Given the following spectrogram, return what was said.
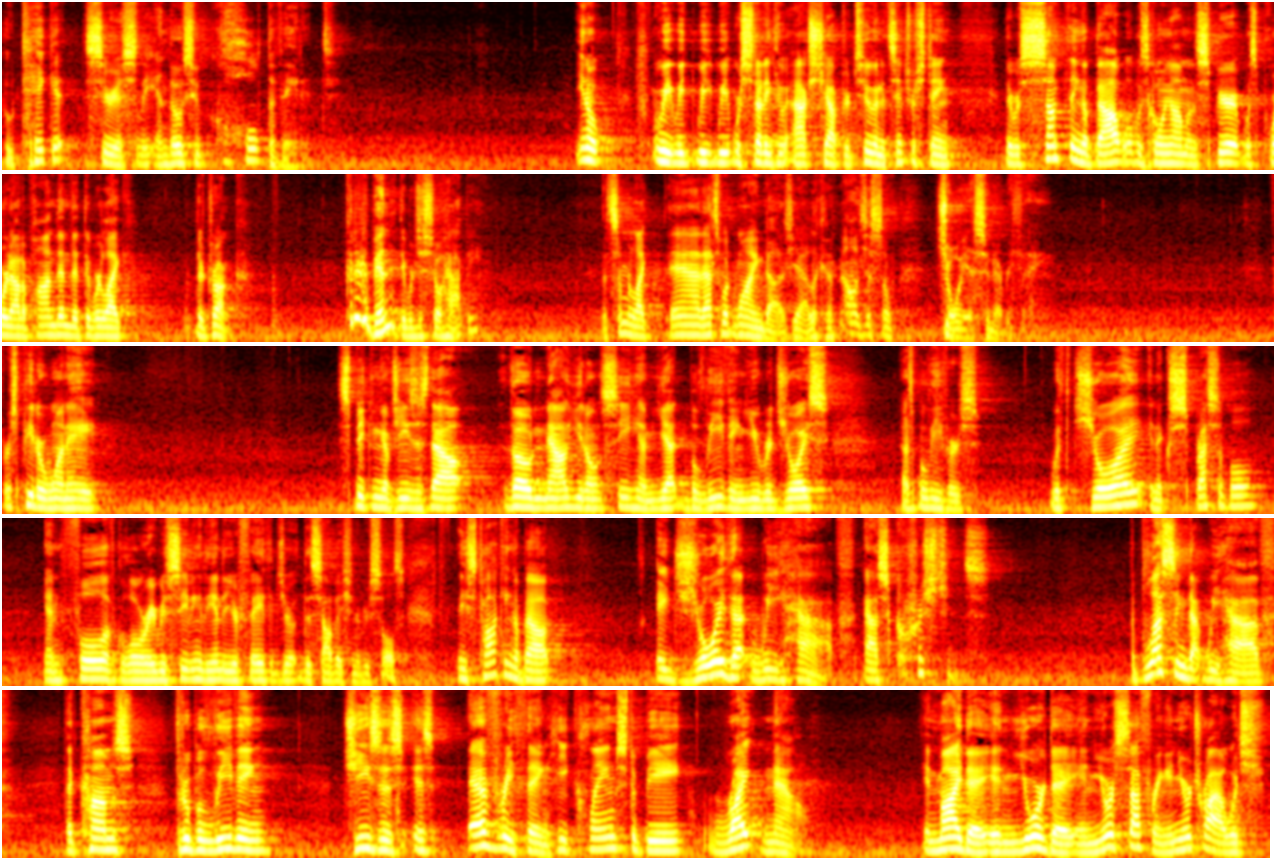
who take it seriously and those who cultivate it. You know, we, we, we, we were studying through Acts chapter 2, and it's interesting. There was something about what was going on when the Spirit was poured out upon them that they were like, they're drunk. Could it have been that they were just so happy? That some were like, yeah, that's what wine does. Yeah, look at them. Oh, just so joyous and everything. 1 Peter 1 8, speaking of Jesus, thou, though now you don't see him, yet believing, you rejoice as believers with joy inexpressible and full of glory, receiving the end of your faith, the salvation of your souls. He's talking about a joy that we have as Christians, the blessing that we have that comes through believing Jesus is everything he claims to be right now. In my day, in your day, in your suffering, in your trial, which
